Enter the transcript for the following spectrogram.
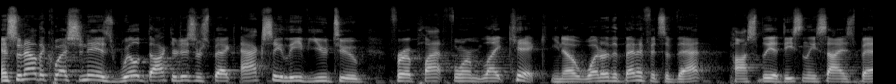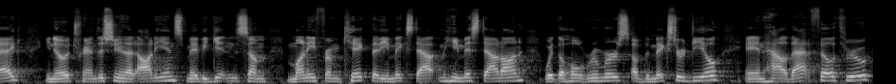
And so now the question is Will Dr. Disrespect actually leave YouTube for a platform like Kick? You know, what are the benefits of that? Possibly a decently sized bag, you know, transitioning that audience, maybe getting some money from Kick that he mixed out he missed out on with the whole rumors of the Mixer deal and how that fell through.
